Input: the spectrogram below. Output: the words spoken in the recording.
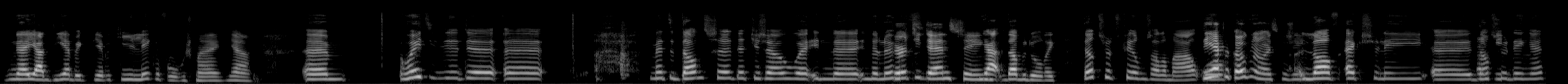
Nee, ja, die heb ik, die heb ik hier liggen volgens mij. Ja. Ehm, hoe heet die? De, de, eh, met de dansen, dat je zo eh, in, de, in de lucht... Dirty Dancing. Ja, dat bedoelde ik. Dat soort films allemaal. Die Of heb ik ook nog nooit gezien. Love Actually, eh, dat niet. soort dingen.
